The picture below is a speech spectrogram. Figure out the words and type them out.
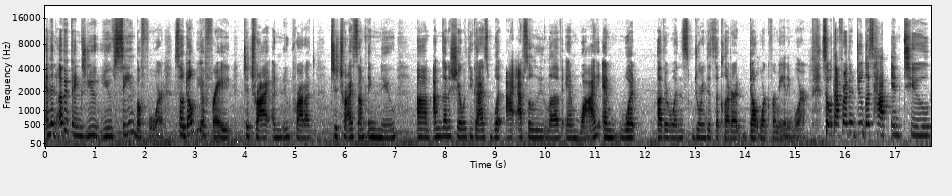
and then other things you you've seen before. So don't be afraid to try a new product, to try something new. Um, I'm to share with you guys what I absolutely love and why and what other ones during this declutter don't work for me anymore. So without further ado, let's hop into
